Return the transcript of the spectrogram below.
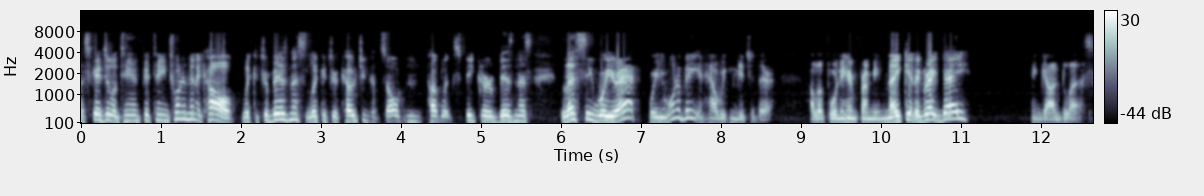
Let's schedule a 10, 15, 20 minute call. Look at your business, look at your coaching, consultant, public speaker business. Let's see where you're at, where you want to be, and how we can get you there. I look forward to hearing from you. Make it a great day, and God bless.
